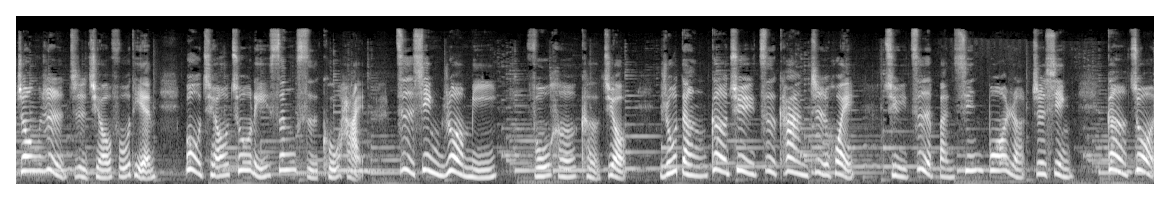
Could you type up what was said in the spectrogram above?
终日只求福田，不求出离生死苦海，自信若迷。福何可救？汝等各去自看智慧，取自本心般若之性，各作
